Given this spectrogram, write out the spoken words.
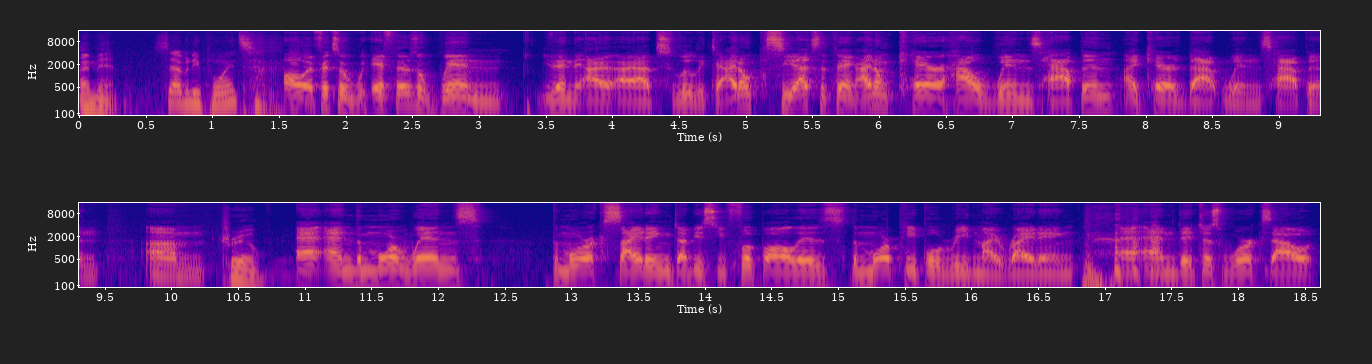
I'm in"? Seventy points. Oh, if it's a if there's a win, then I, I absolutely take. I don't see that's the thing. I don't care how wins happen. I care that wins happen. Um, True. a- and, the more wins, the more exciting WSU football is. The more people read my writing, a- and it just works out.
